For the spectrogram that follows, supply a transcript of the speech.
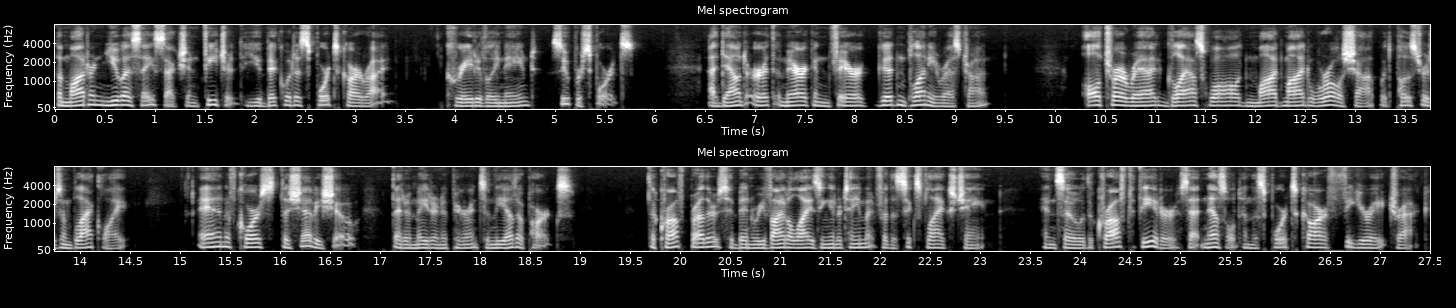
the modern USA section featured the ubiquitous sports car ride, creatively named Super Sports, a down to earth American fare good and plenty restaurant, ultra red glass walled Mod Mod Whirl shop with posters in blacklight, and of course the Chevy show that had made an appearance in the other parks. The Krofft brothers had been revitalizing entertainment for the Six Flags chain, and so the Krofft Theater sat nestled in the sports car figure eight track.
